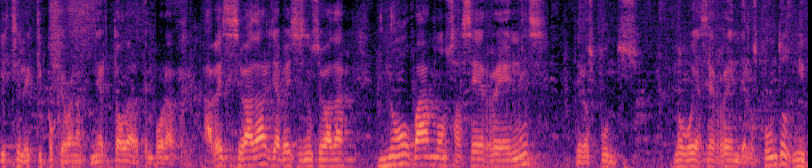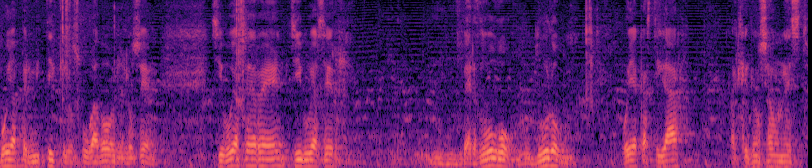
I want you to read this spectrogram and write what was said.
y este es el equipo que van a tener toda la temporada. A veces se va a dar y a veces no se va a dar. No vamos a ser rehenes de los puntos. No voy a ser rehén de los puntos ni voy a permitir que los jugadores lo sean. Si voy a ser rehén, sí voy a ser verdugo, duro, voy a castigar al que no sea honesto.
